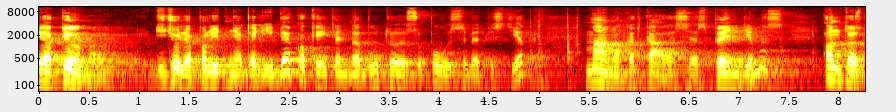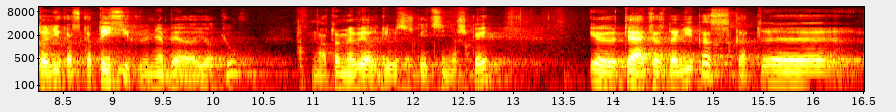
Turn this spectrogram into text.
yra pirma didžiulė politinė galybė, kokia ten bebūtų supūvusi, bet vis tiek, mano, kad karas yra sprendimas. Antras dalykas, kad taisyklių nebėra jokių. Matome vėlgi visiškai ciniškai. Ir trečias dalykas, kad e,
